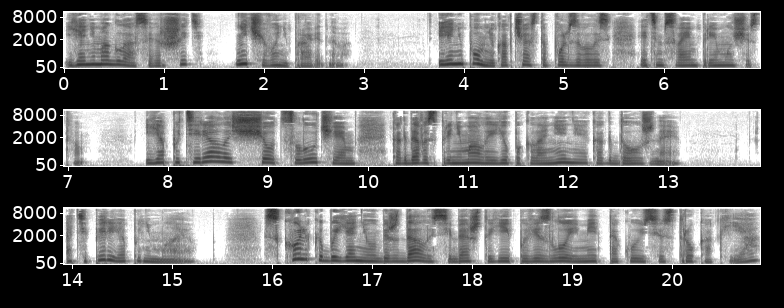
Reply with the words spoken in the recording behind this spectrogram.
я не могла совершить ничего неправедного. И я не помню, как часто пользовалась этим своим преимуществом я потеряла счет случаям, когда воспринимала ее поклонение как должное. А теперь я понимаю. Сколько бы я ни убеждала себя, что ей повезло иметь такую сестру, как я,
